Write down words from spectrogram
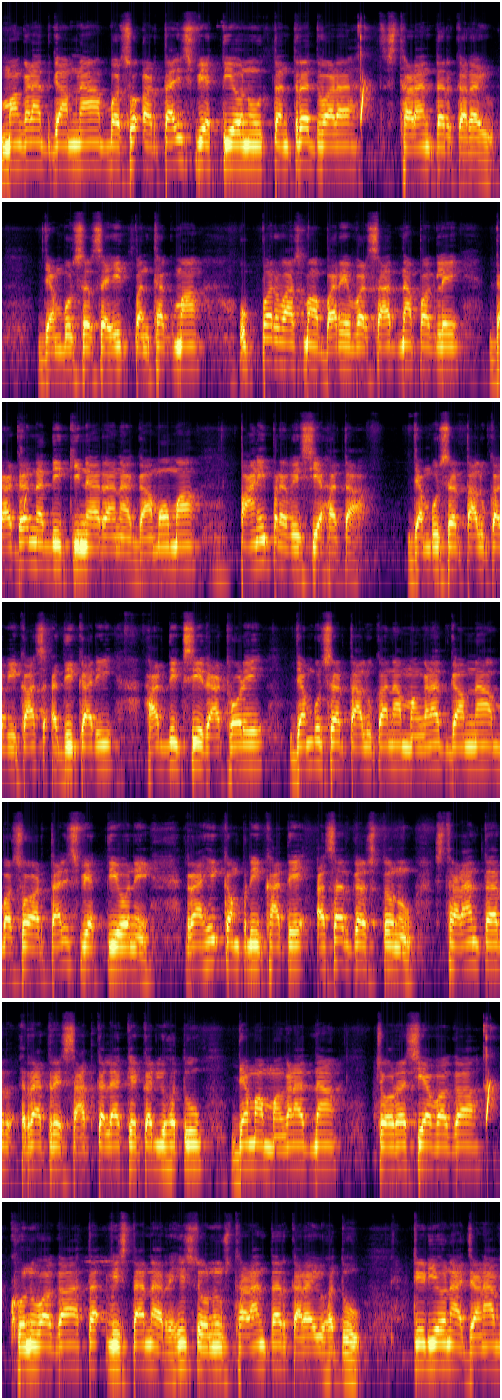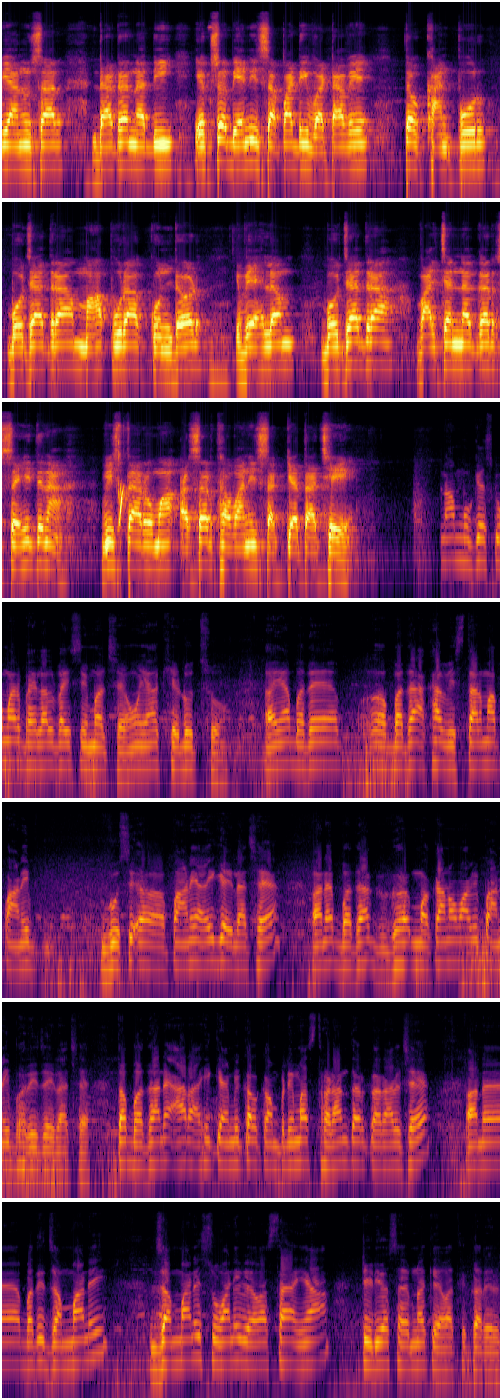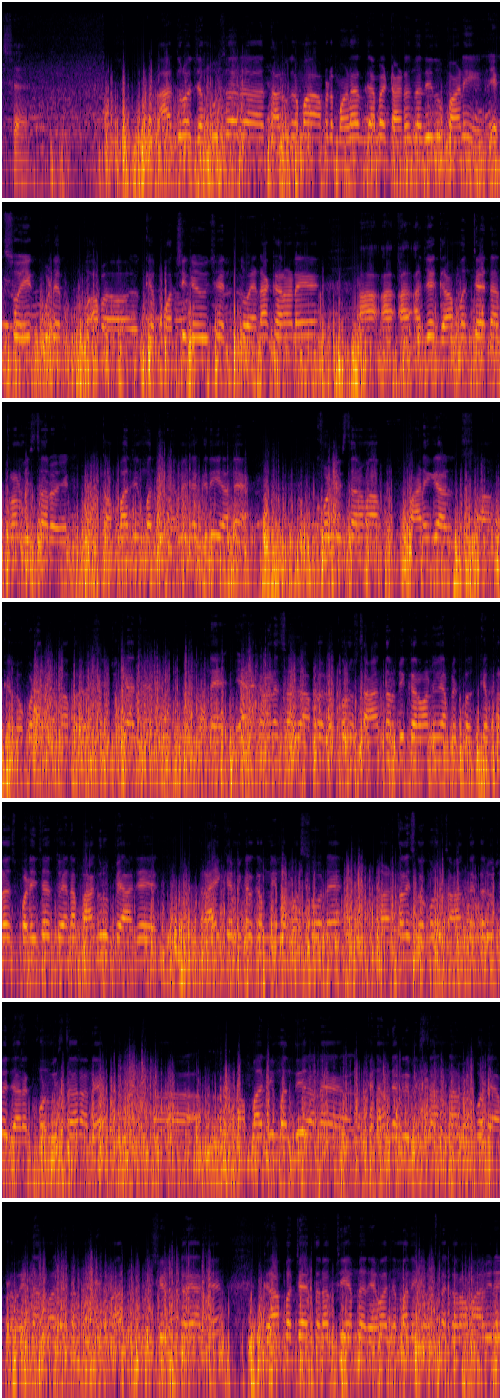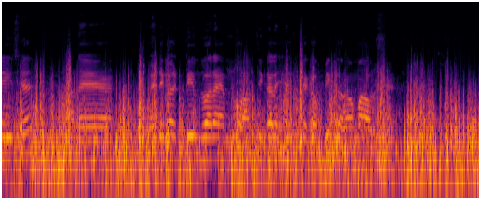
મંગણાત ગામના બસો અડતાલીસ વ્યક્તિઓનું તંત્ર દ્વારા સ્થળાંતર કરાયું. જંબુસર સહિત પંથકમાં ઉપરવાસમાં ભારે વરસાદના પગલે ઢાઢર નદી કિનારાના ગામોમાં પાણી પ્રવેશ્યા હતા. જંબુસર તાલુકા વિકાસ અધિકારી હાર્દિકસિંહ રાઠોડે જંબુસર તાલુકાના મંગણાત ગામના બસો અડતાલીસ વ્યક્તિઓને રાહી કંપની ખાતે અસરગ્રસ્તોનું સ્થળાંતર રાત્રે સાત કલાકે કર્યું હતું, જેમાં મંગણાતના ચોરસિયા વાગા ખૂનવાગા વિસ્તારના રહીશોનું સ્થળાંતર કરાયું હતું. ટીડીઓના જણાવ્યા અનુસાર ઢાઢર નદી એકસો બેની સપાટી વટાવે તો ખાનપુર, બોજાદરા, મહાપુરા, કુંઢળ, વહેલમ, બોજાદરા, વાલચંદનગર સહિતના વિસ્તારોમાં અસર થવાની શક્યતા છે. નામ મુકેશ કુમાર ભૈલાલભાઈ સિમર છે. હું અહીંયા ખેડૂત છું. અહીંયા બધે બધા આખા વિસ્તારમાં પાણી ઘૂસી પાણી આવી ગયેલા છે. અને બધા મકાનોમાં બી પાણી ભરી ગયેલા છે. તો બધાને આ રાહી કેમિકલ કંપનીમાં સ્થળાંતર કરાયેલ છે અને બધી જમવાની જમવાની સુવાની વ્યવસ્થા અહીંયા ટીડીઓ સાહેબના કહેવાથી કરેલ છે. આજ રોજ જંબુસર તાલુકામાં આપણે મણાદ ગામે ઢાઢર નદીનું પાણી એકસો એક ફૂટે કે પહોંચી ગયું છે. તો એના કારણે આજે ગ્રામ પંચાયતના ત્રણ વિસ્તારો, એક અંબાજી મંદિર, નવી નગરી અને ખોડ વિસ્તારમાં પાણી કે લોકોના ઘરમાં પ્રવેશી ચૂક્યા છે. અને એના કારણે સર આપણે લોકોનું સ્થળાંતર બી કરવાની આપણે ફરજ પડી છે, તો એના ભાગરૂપે આજે રાય કેમિકલ કંપનીમાં બસો અને અડતાલીસ લોકોનું સ્થળાંતર કર્યું છે, જ્યારે ખૂણ વિસ્તાર અને અંબાજી મંદિર અને કે વિસ્તારના લોકોને આપણે વૈદ્યનાથ માલિકના મંદિરમાં શિફ્ટ કર્યા છે. ગ્રામ પંચાયત તરફથી એમને રહેવા જમવાની વ્યવસ્થા કરવામાં આવી રહી છે અને મેડિકલ ટીમ દ્વારા એમનું આવતીકાલે હેલ્થ ચેકઅપ બી કરવામાં આવશે.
